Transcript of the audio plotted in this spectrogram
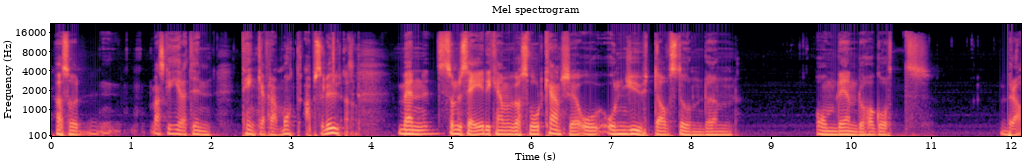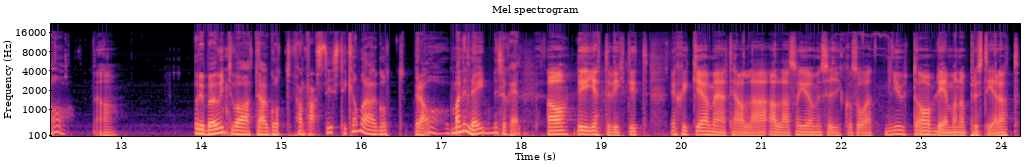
Alltså, man ska hela tiden tänka framåt, absolut. Ja. Men som du säger, det kan vara svårt kanske att, att njuta av stunden om det ändå har gått bra. Ja. Och det behöver inte vara att det har gått fantastiskt. Det kan bara ha gått bra. Man är nöjd med sig själv. Ja, det är jätteviktigt. Det skickar jag med till alla, alla som gör musik och så. Att njuta av det man har presterat.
